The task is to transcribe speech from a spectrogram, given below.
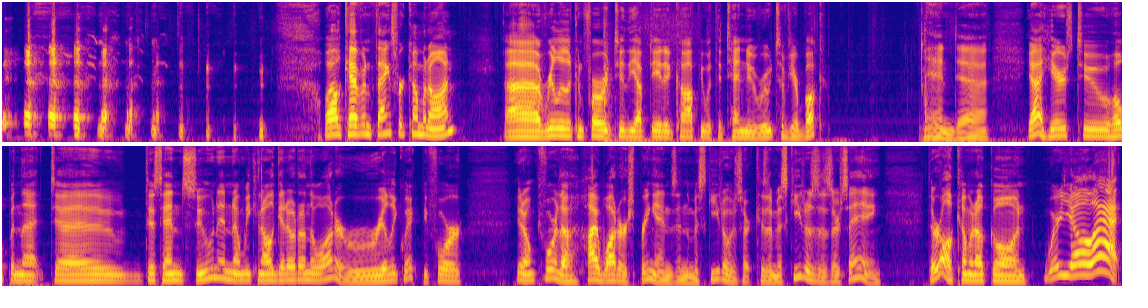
well, Kevin, thanks for coming on. Uh, really looking forward to the updated copy with the 10 new routes of your book. And uh, yeah, here's to hoping that uh, this ends soon and we can all get out on the water really quick before, you know, before the high water spring ends and the mosquitoes are, because the mosquitoes, as they're saying, they're all coming out going, where y'all at?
